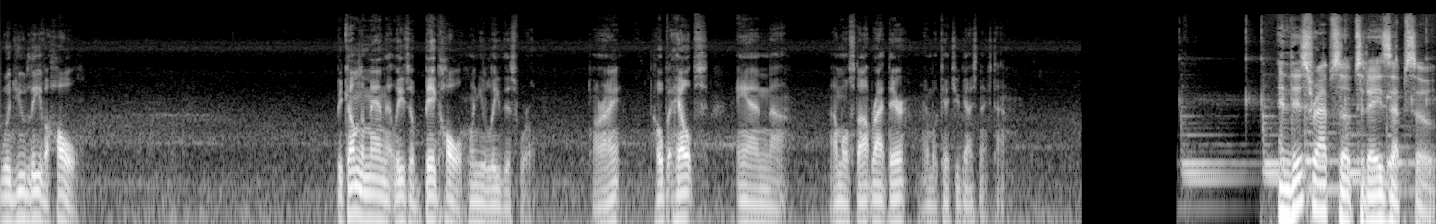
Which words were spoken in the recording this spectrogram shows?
would you leave a hole? Become the man that leaves a big hole when you leave this world. All right? Hope it helps. And uh, I'm going to stop right there, and we'll catch you guys next time. And this wraps up today's episode.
